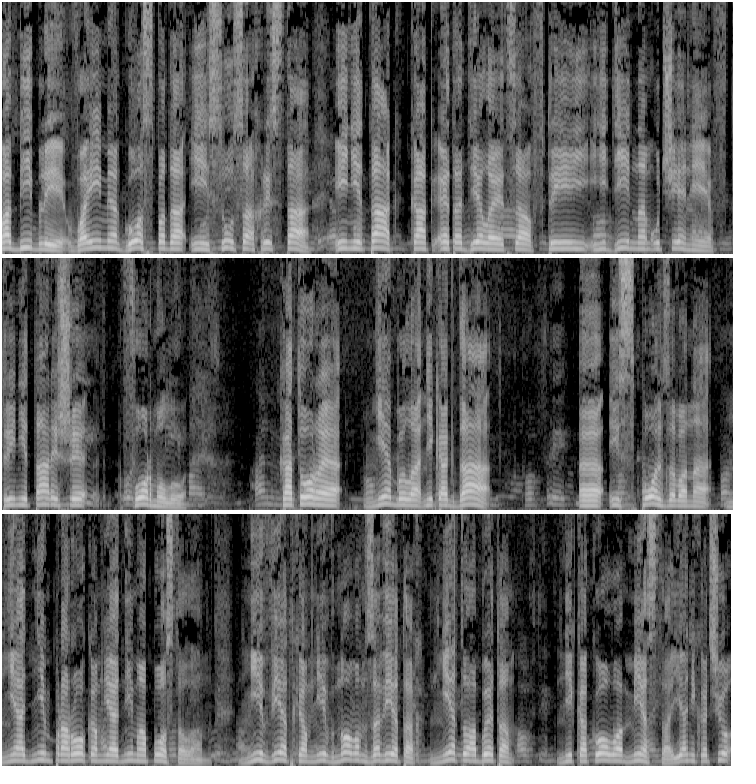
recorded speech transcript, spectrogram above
по Библии во имя Господа Иисуса Христа, и не так, как это делается в триедином учении, в тринитарише формулу, которая не была никогда э, использована ни одним пророком, ни одним апостолом. Ни в Ветхом, ни в Новом Заветах нету об этом никакого места. Я не хочу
